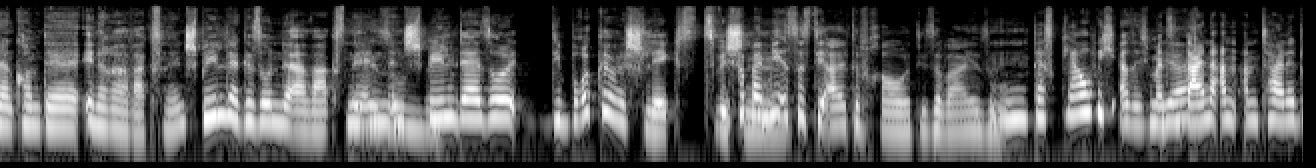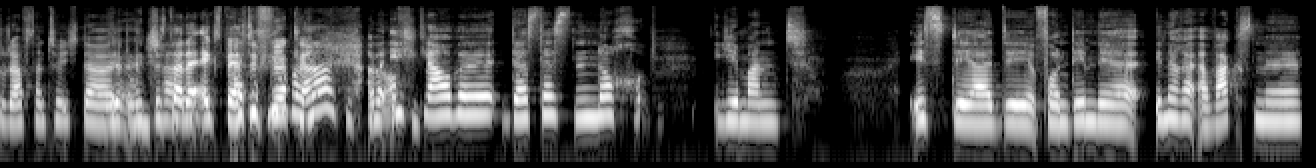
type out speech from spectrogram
dann kommt der innere Erwachsene ins Spiel, der gesunde Erwachsene Der in- ins Gesunde. Spiel, der so die Brücke schlägt zwischen. glaub, bei mir ist es die alte Frau, diese Weise. Mm, das glaube ich. Also ich meine, Ja. deine An Anteile, du darfst natürlich da, Ja, du bist da der Experte für, Ja, aber klar. ich Aber ich glaube, dass das noch jemand ist, der, der, von dem der innere Erwachsene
